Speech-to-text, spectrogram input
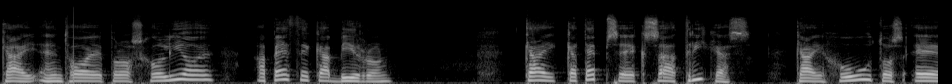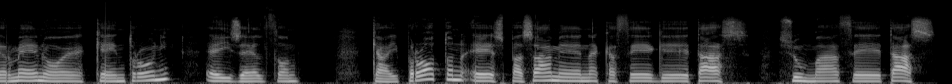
Cai entoe proscholioe apetheca birron. Cai catepse xatricas, cai huutos ermenoe centroni eis Elson. Cai proton es pasamen cathege tas, summa tas,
